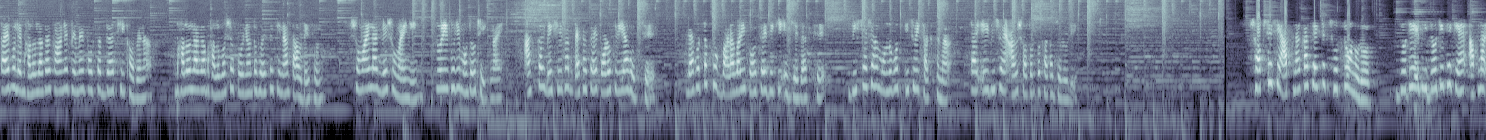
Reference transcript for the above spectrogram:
তাই বলে ভালো লাগার কারণে প্রেমের প্রস্তাব দেওয়া ঠিক হবে না। ভালো লাগা, ভালোবাসা পরিণত হয়েছে কিনা তাও দেখুন। সময় লাগলে সময় নিন তড়িঘড়ি মোটেও ঠিক নয়। আজকাল বেশিরভাগ দেখা যায় পরক্রিয়া হচ্ছে। ব্যাপারটা খুব বাড়াবাড়ি পর্যায়ে দিকে এগিয়ে যাচ্ছে। বিশ্বাস আর মূল্যবোধ কিছুই থাকছে না। তাই এই বিষয়ে আরও সতর্ক থাকা জরুরি। সবশেষে আপনার কাছে একটা ছোট্ট অনুরোধ। যদি এই ভিডিওটি থেকে আপনার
